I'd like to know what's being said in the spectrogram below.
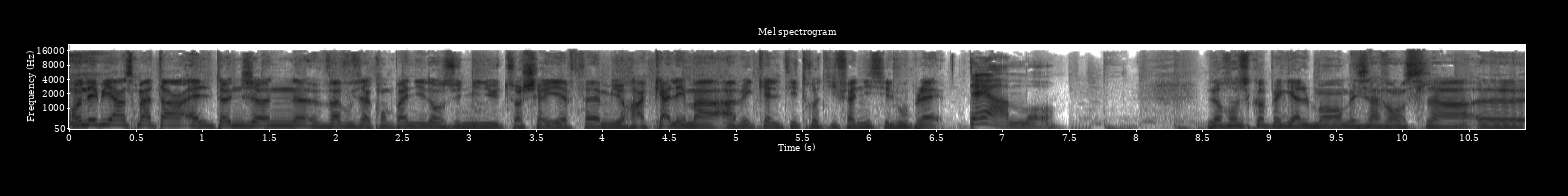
On est bien ce matin, Elton John va vous accompagner dans une minute sur Chéri FM. Il y aura Kalema avec quel titre Tiffany s'il vous plaît? Te amo. L'horoscope également, mais avant cela, euh,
